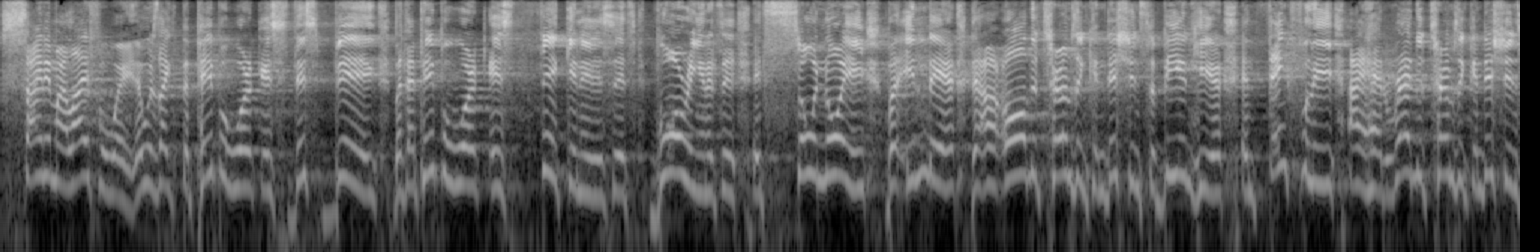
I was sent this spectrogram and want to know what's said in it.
signing my life away. It was like the paperwork is this big, but that paperwork is thick and it's, it's boring and it's, it's so annoying. But in there, there are all the terms and conditions to be in here. And thankfully, I had read the terms and conditions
